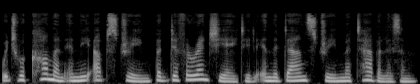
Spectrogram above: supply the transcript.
which were common in the upstream but differentiated in the downstream metabolism.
